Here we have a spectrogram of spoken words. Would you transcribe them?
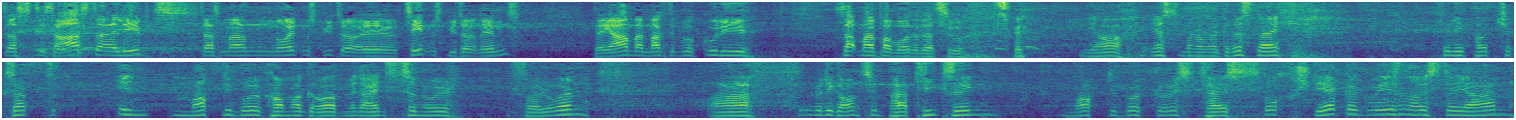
das Desaster erlebt, dass man neunten Spieltag, äh, zehnten Spieltag nennt. Der Jan beim Magdeburg Gulli, sag mal ein paar Worte dazu. Ja, erstmal nochmal grüßt euch. Philipp hat schon gesagt, in Magdeburg haben wir gerade mit 1 zu 0 verloren. Äh, über die ganze Partie gesehen, Magdeburg größtenteils doch stärker gewesen als der Jan,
